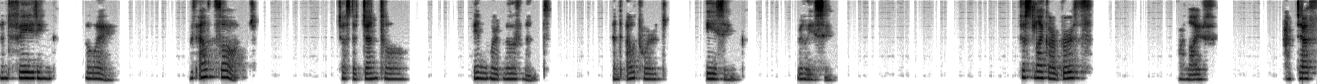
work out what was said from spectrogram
and fading away without thought, just a gentle inward movement and outward easing, releasing. Just like our birth, our life, our death,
